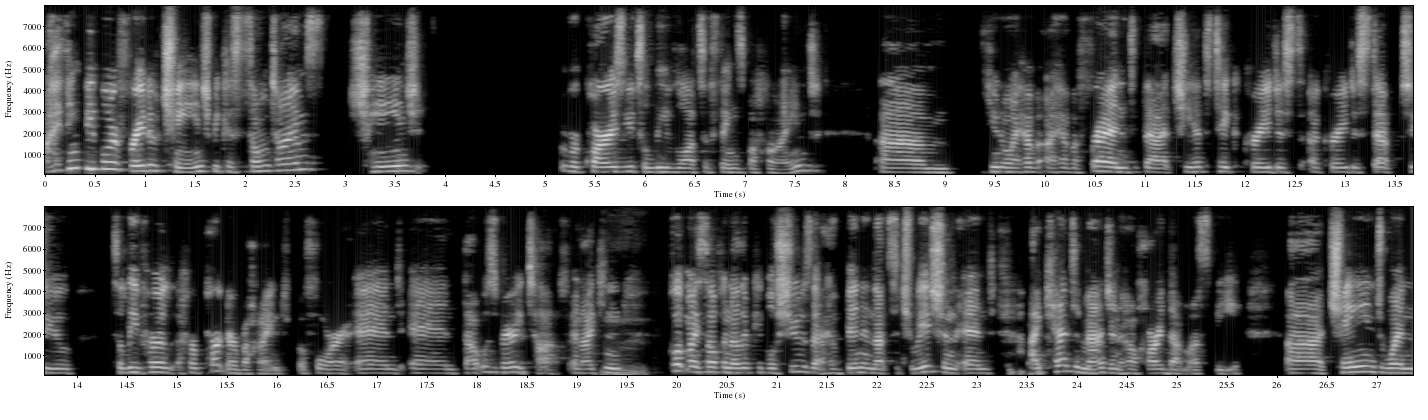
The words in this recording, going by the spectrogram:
i think people are afraid of change because sometimes change requires you to leave lots of things behind um, you know, I have I have a friend that she had to take a courageous a courageous step to to leave her her partner behind before and and that was very tough and i can mm. put myself in other people's shoes that have been in that situation and i can't imagine how hard that must be. Uh, change when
